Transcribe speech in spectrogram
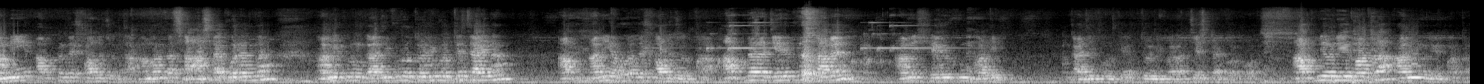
আমি আপনাদের সহযোদ্ধা। আমার কাছে আশা করেন না, আমি কোনো গাজীপুরও তৈরি করতে চাই না। আমি আপনাদের সহযোদ্ধা। আপনারা যেরকম যাবেন আমি সেরকম ভাবে গাজীপুরকে তৈরি করার চেষ্টা করব। আপনিও নির্মাতা, আমিও নির্মাতা।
